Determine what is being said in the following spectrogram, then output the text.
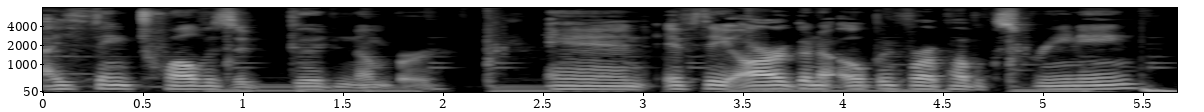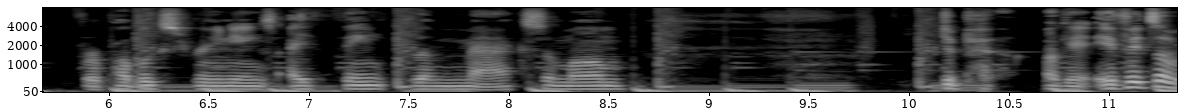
I think 12 is a good number. And if they are going to open for a public screening, for public screenings, I think the maximum dep- okay, if it's a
